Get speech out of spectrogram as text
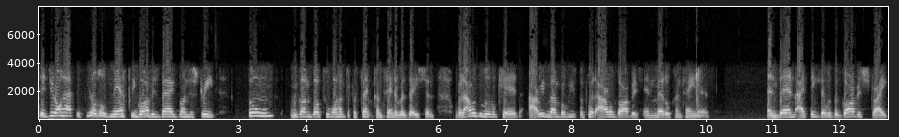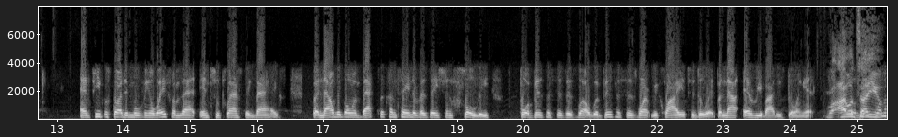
that you don't have to see all those nasty garbage bags on the street? Soon, we're going to go to 100% containerization. When I was a little kid, I remember we used to put our garbage in metal containers. And then I think there was a garbage strike, and people started moving away from that into plastic bags. But now we're going back to containerization fully for businesses as well, where businesses weren't required to do it, but now everybody's doing it. Well, I will So tell you,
